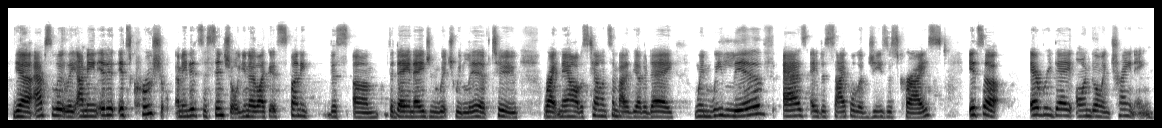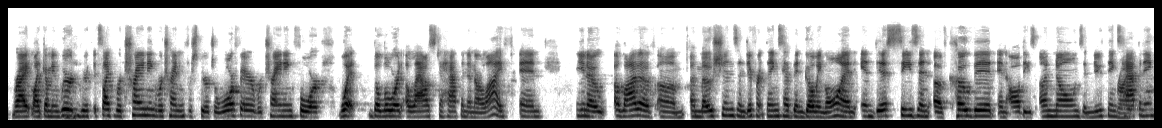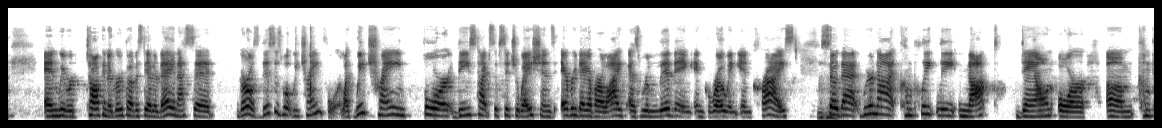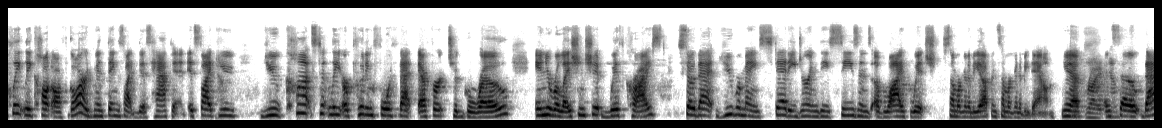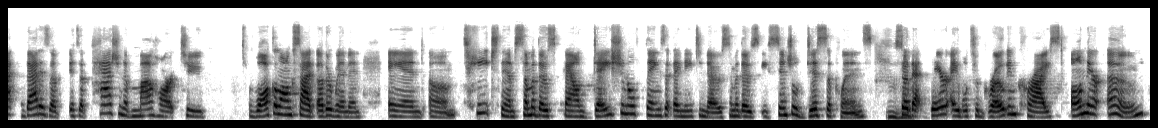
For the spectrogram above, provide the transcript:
Yeah, absolutely. I mean, it, it's crucial. I mean, it's essential. You know, like it's funny this um, the day and age in which we live too. Right now, I was telling somebody the other day when we live as a disciple of Jesus Christ, it's a everyday ongoing training right like i mean we're, mm-hmm. we're, it's like we're training we're training for spiritual warfare we're training for what the lord allows to happen in our life and you know a lot of um, emotions and different things have been going on in this season of covid and all these unknowns and new things right. happening and we were talking a group of us the other day and i said girls this is what we train for like we train for these types of situations every day of our life as we're living and growing in Christ mm-hmm. so that we're not completely knocked down or um, completely caught off guard when things like this happen. It's like you you constantly are putting forth that effort to grow in your relationship with Christ so that you remain steady during these seasons of life which some are going to be up and some are going to be down you know right and yeah. so that that is a it's a passion of my heart to walk alongside other women and um, teach them some of those foundational things that they need to know, some of those essential disciplines, mm-hmm. so that they're able to grow in Christ on their own.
